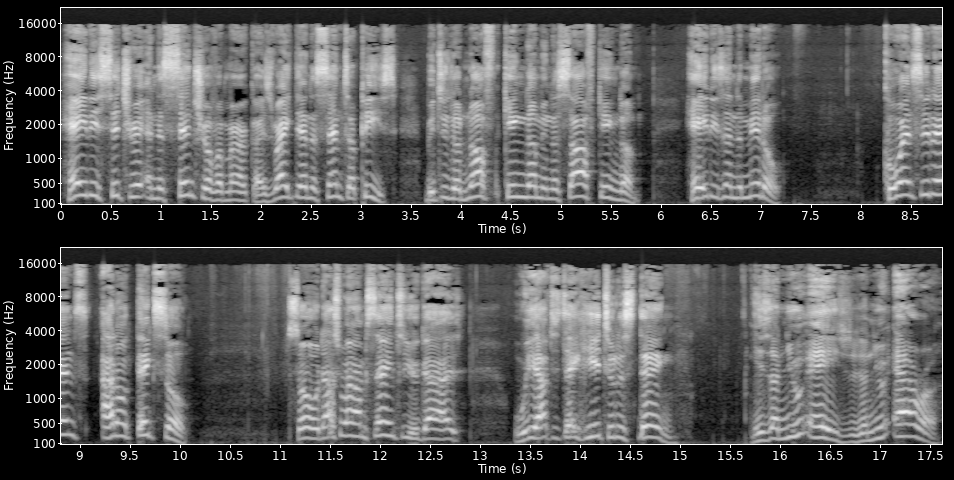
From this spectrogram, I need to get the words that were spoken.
Haiti is situated in the center of America. It's right there in the centerpiece between the North Kingdom and the South Kingdom. Haiti's in the middle. Coincidence? I don't think so. So that's what I'm saying to you guys. We have to take heed to this thing. It's a new age, it's a new era.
